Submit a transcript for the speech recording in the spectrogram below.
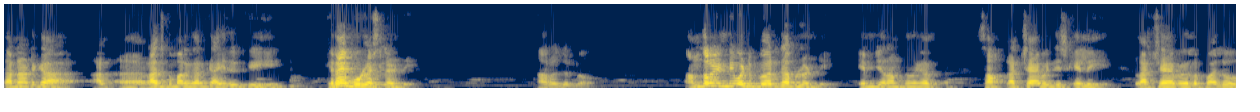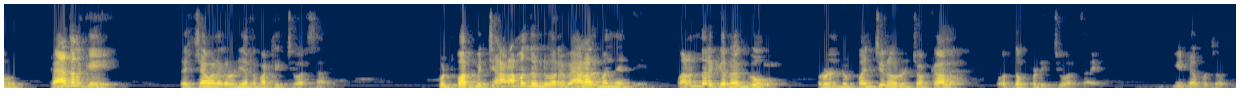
కర్ణాటక రాజ్కుమార్ రాజ్ కుమార్ గారికి ఐదుకి కిరాయి మూడు లక్షలు అండి ఆ రోజుల్లో. అందరూ ఇంటి పట్టిపోయారు డబ్బులు అండి ఎంజి రామచంద్ర గారు లక్ష యాభై తీసుకెళ్ళి లక్ష యాభై వేల రూపాయలు పేదలకి తెచ్చేవాళ్ళకి రెండు జత బట్టలు ఇచ్చేవారు సార్ ఫుట్పాత్ మీద చాలా మంది ఉండేవారు వేలాది మంది అండి. వాళ్ళందరికీ రగ్గు రెండు పంచులు రెండు చొక్కాలు ఒక దుప్పటి ఇచ్చేవారు సార్ ఈ డబ్బుతోటి.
